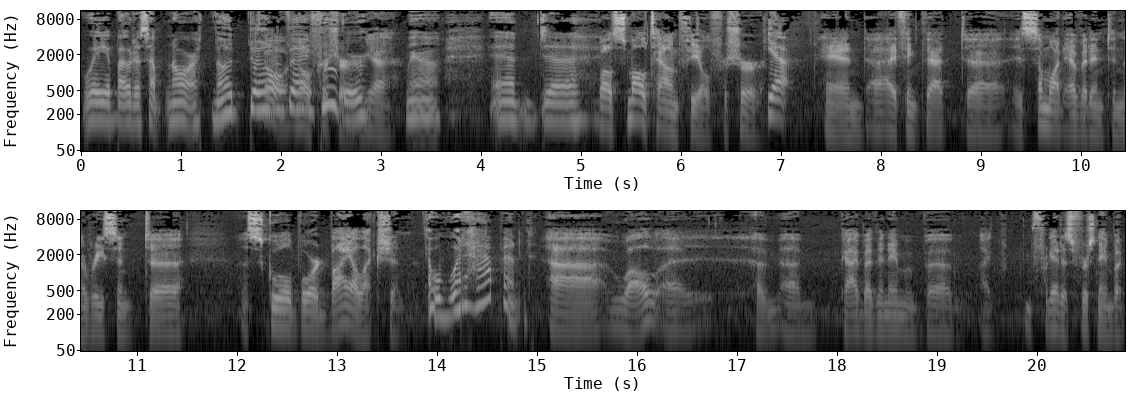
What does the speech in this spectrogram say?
way about us up north, not down No, in no, for Vancouver. sure, yeah. yeah. And uh, Well, small town feel for sure. yeah, And I think that uh, is somewhat evident in the recent uh, school board by-election. oh, what happened? Uh, well, uh, a, a guy by the name of uh, I forget his first name, but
